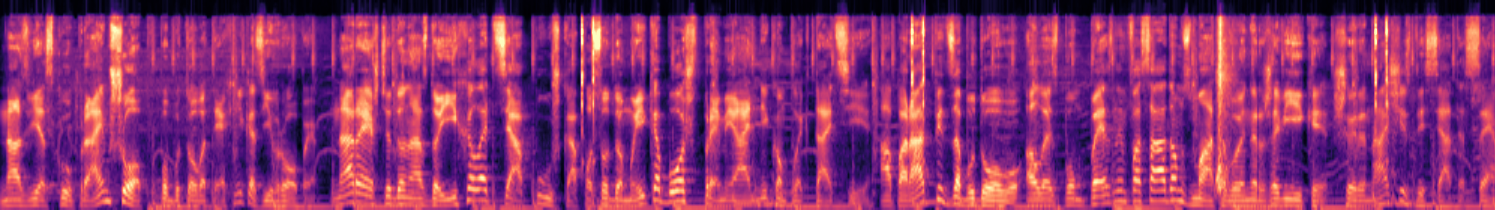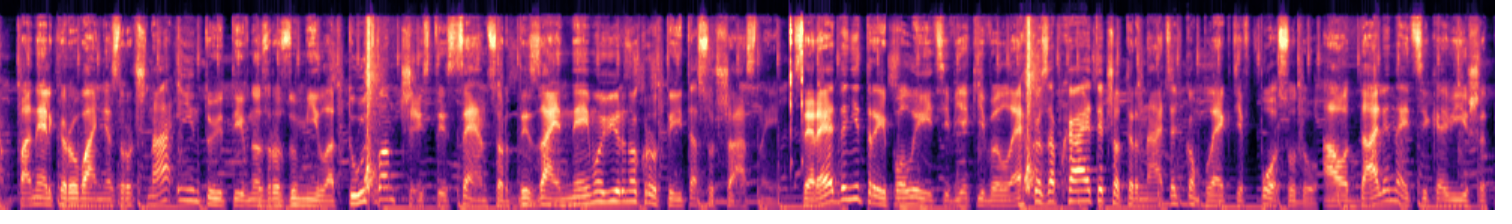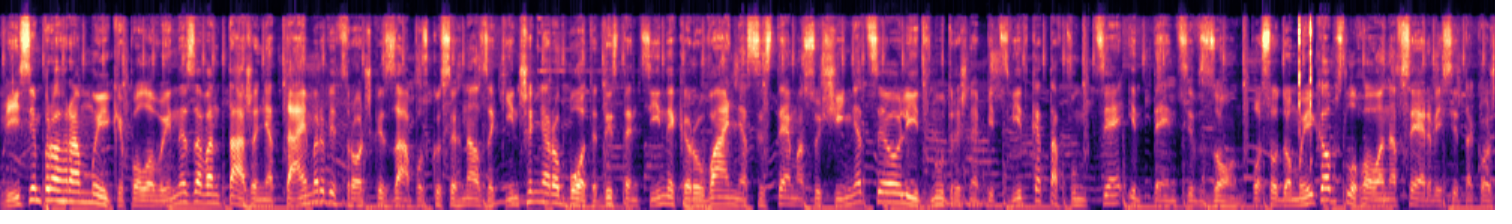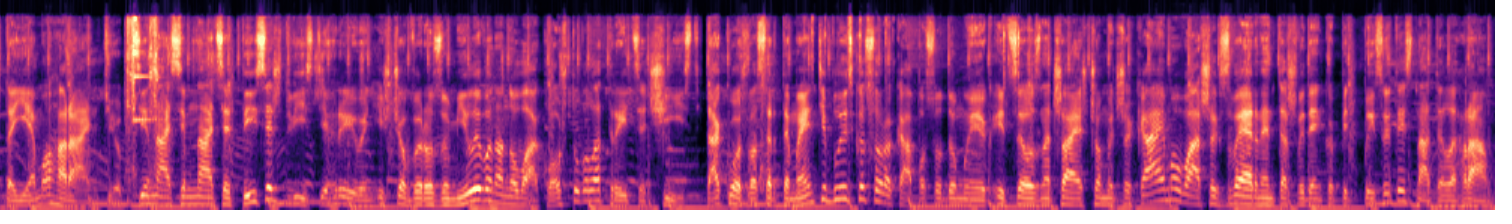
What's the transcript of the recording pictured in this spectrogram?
На зв'язку Prime Shop – побутова техніка з Європи. Нарешті до нас доїхала ця пушка посудомийка Bosch в преміальній комплектації. Апарат під забудову, але з бомбезним фасадом з матової нержавійки, ширина 60 см. Панель керування зручна і інтуїтивно зрозуміла. Тут вам чистий сенсор, дизайн неймовірно крутий та сучасний. Всередині три полиці, в які ви легко запхаєте 14 комплектів посуду. А от далі найцікавіше: 8 програм мийки, половинне завантаження, таймер відсрочки запуску, сигнал закінчення роботи, дистанційне керування, система сушіння, цеоліт, внутрішня підсвітка та функція інтенсів зон. Посудомийка обслугована в сервісі. Також даємо гарантію. Ціна 17 тисяч 200 гривень. І щоб ви розуміли, вона нова коштувала 36. Також в асортименті близько 40 посудомийок, і це означає, що ми чекаємо ваших звернень та швиденько підписуйтесь на телеграм.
